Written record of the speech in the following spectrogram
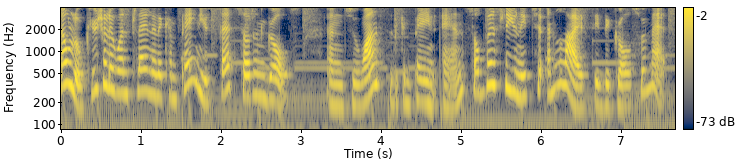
Now, look, usually when planning a campaign, you set certain goals, and once the campaign ends, obviously you need to analyze if the goals were met.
